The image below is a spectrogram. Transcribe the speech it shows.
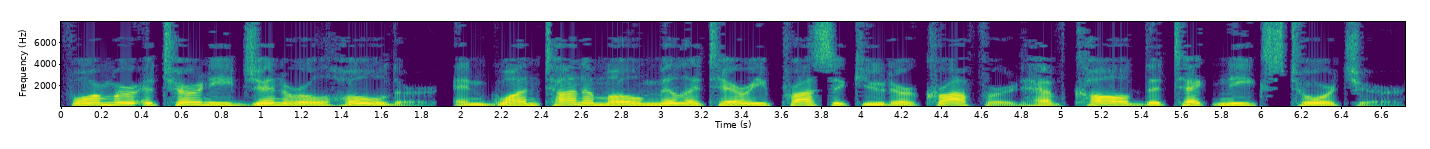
former Attorney General Holder, and Guantanamo military prosecutor Crawford have called the techniques torture.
